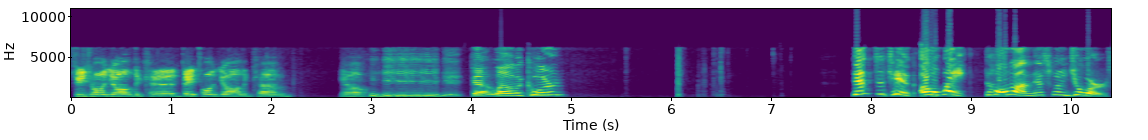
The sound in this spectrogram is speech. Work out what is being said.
She told y'all to. come. They told y'all to come. You know. got lava corn. This is his. Oh wait, hold on. This one's yours.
